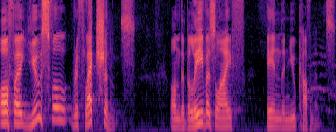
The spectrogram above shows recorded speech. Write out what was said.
offer useful reflections on the believer's life in the New Covenant.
